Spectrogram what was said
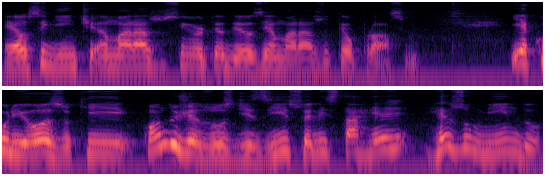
é o seguinte: amarás o Senhor teu Deus e amarás o teu próximo. E é curioso que quando Jesus diz isso, ele está re resumindo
